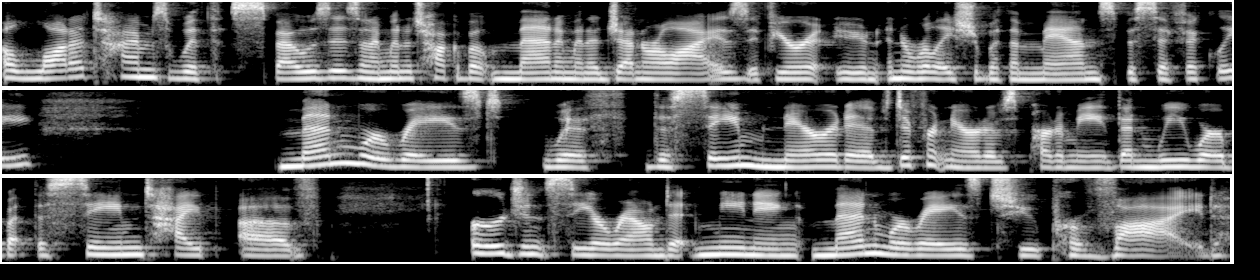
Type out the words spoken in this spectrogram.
a lot of times with spouses, and I'm going to talk about men, I'm going to generalize if you're in a relationship with a man specifically, men were raised with the same narratives, different narratives, part of me, than we were, but the same type of urgency around it, meaning men were raised to provide,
